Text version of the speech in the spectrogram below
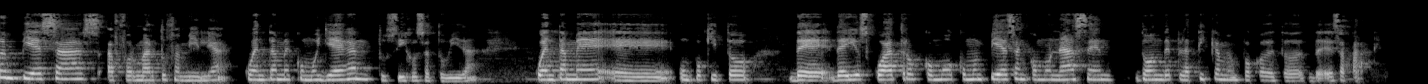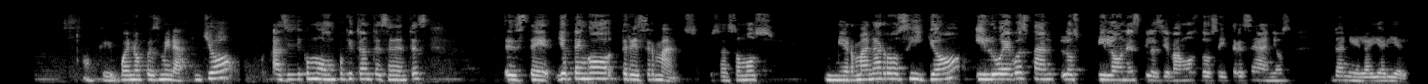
empiezas a formar tu familia. Cuéntame cómo llegan tus hijos a tu vida. Cuéntame eh, un poquito de, de, ellos cuatro, cómo, cómo empiezan, cómo nacen, dónde. Platícame un poco de, todo, de esa parte. Ok, bueno, pues mira, yo, así como un poquito de antecedentes, este, yo tengo tres hermanos, o sea, somos mi hermana Rosy y yo, y luego están los pilones que les llevamos 12 y 13 años, Daniela y Ariel.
